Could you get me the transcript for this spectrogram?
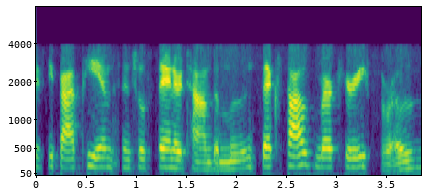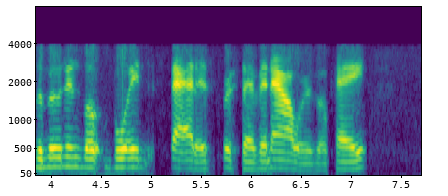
8:55 p.m. Central Standard Time, the moon sextiles Mercury, throws the moon in void status for 7 hours, okay?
